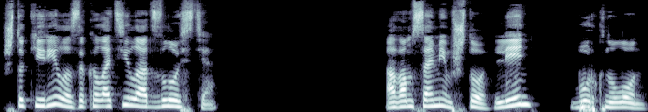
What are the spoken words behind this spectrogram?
что Кирилла заколотила от злости. «А вам самим что, лень?» — буркнул он.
